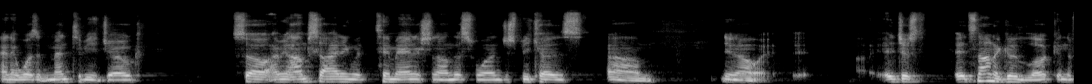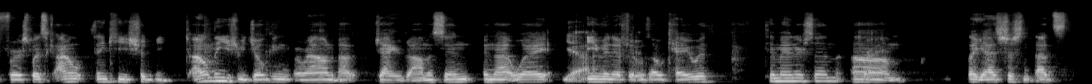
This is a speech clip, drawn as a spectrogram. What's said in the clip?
and it wasn't meant to be a joke. So, I mean, I'm siding with Tim Anderson on this one just because, um, you know, it, it, just, it's not a good look in the first place. I don't think he should be, I don't think you should be joking around about Jackie Robinson in that way. Yeah. Even if it was okay with Tim Anderson. Um, right. Like, that's just, that's,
